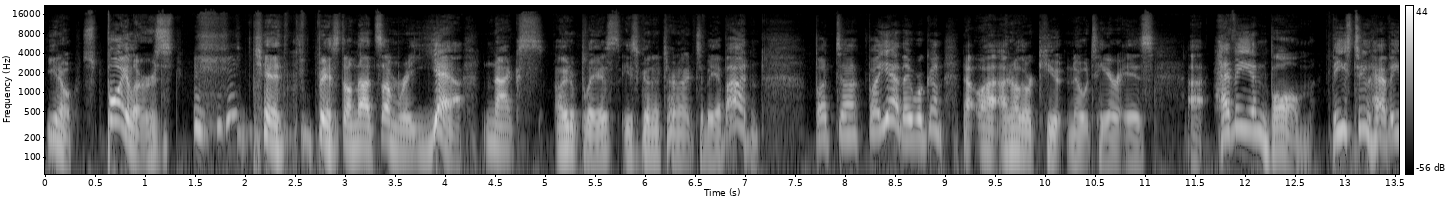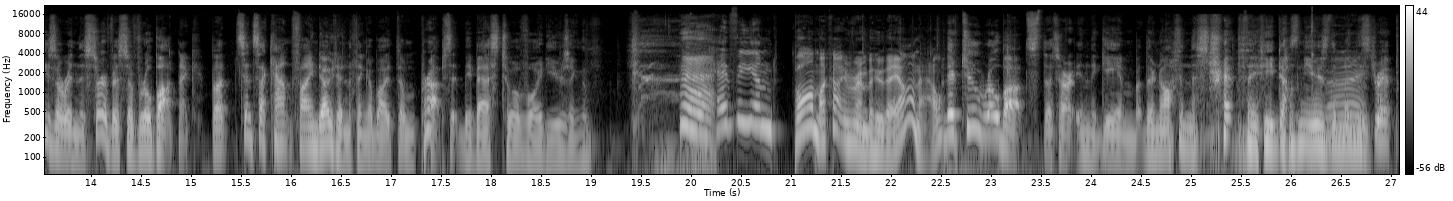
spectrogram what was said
you know, spoilers based on that summary. Yeah, Knack's out of place. He's going to turn out to be a bad one. But, uh, but yeah, they were gone. Now, uh, another cute note here is uh, Heavy and Bomb. These two heavies are in the service of Robotnik, but since I can't find out anything about them, perhaps it'd be best to avoid using them. Hmm. Heavy and Bomb. I can't even remember who they are now. They're two robots that are in the game, but they're not in the strip. He doesn't use them in the Right. strip.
